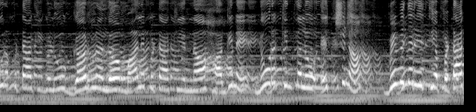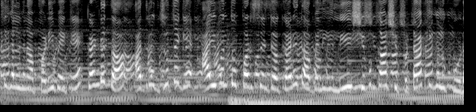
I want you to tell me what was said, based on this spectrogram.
ಊರ ಪಟಾಕಿಗಳು, ಗರ್ನಲ್, ಮಾಲೆ ಪಟಾಕಿಯನ್ನ ಹಾಗೇನೆ ನೂರಕ್ಕಿಂತಲೂ ಹೆಚ್ಚಿನ ವಿವಿಧ ರೀತಿಯ ಪಟಾಕಿಗಳನ್ನ ಪಡಿಬೇಕೆ? ಖಂಡಿತ. ಅದರ ಜೊತೆಗೆ ಐವತ್ತು ಪರ್ಸೆಂಟ್ ಕಡಿತ ಬೆಲೆಯಲ್ಲಿ ಶಿವಕಾಶಿ ಪಟಾಕಿಗಳು ಕೂಡ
